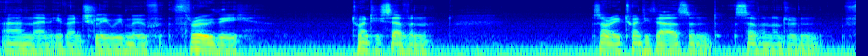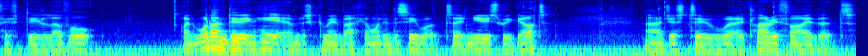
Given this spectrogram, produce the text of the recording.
And then eventually we move through the 27 sorry 20,750 level. And what I'm doing here I'm just coming back. I wanted to see what uh, news we got uh, just to uh, clarify that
